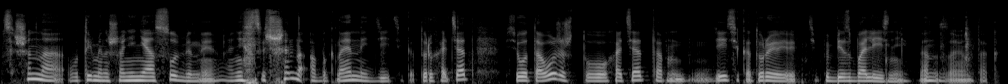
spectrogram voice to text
совершенно, вот именно, что они не особенные, они совершенно обыкновенные дети, которые хотят всего того же, что хотят там дети, которые типа без болезней, да, назовем так.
